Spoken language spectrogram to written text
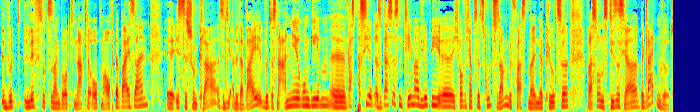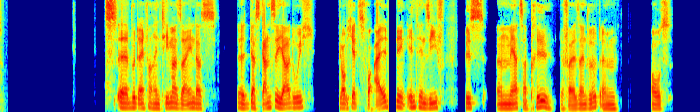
Wird Liv sozusagen dort nach der Open auch dabei sein? Äh, ist es schon klar? Sind die alle dabei? Wird es eine Annäherung geben? Äh, was passiert? Also das ist ein Thema, Beauty, äh, ich hoffe, ich habe es jetzt gut zusammengefasst, mal in der Kürze, was uns dieses Jahr begleiten wird. Es äh, wird einfach ein Thema sein, das äh, das ganze Jahr durch, glaube ich, jetzt vor allen Dingen intensiv bis äh, März, April der Fall sein wird. Ähm, aus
